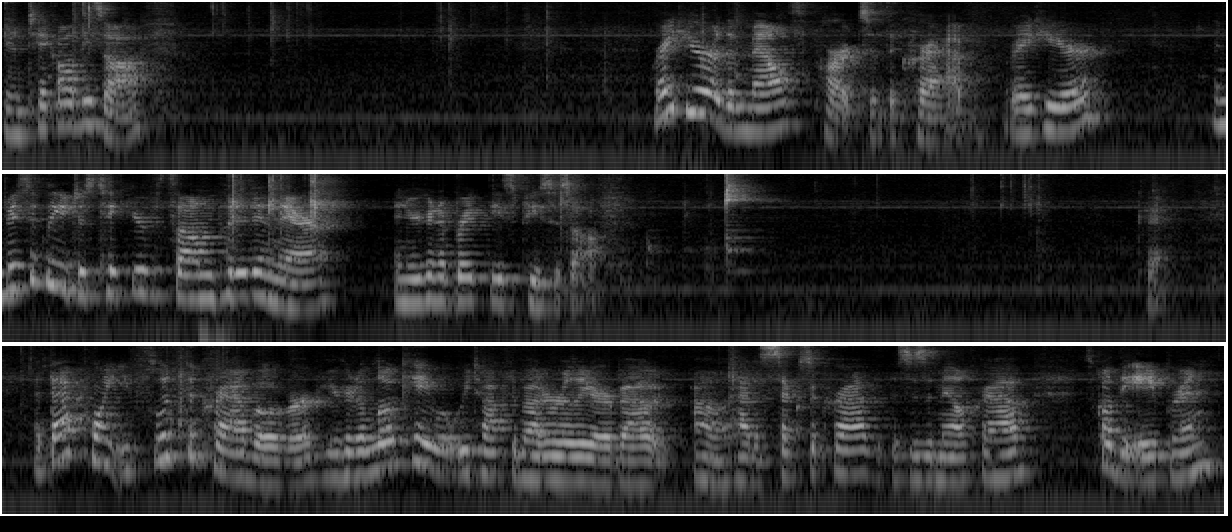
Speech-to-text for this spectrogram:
You're gonna take all these off. Right here are the mouth parts of the crab, right here. And basically you just take your thumb, put it in there, and you're gonna break these pieces off. At that point, you flip the crab over. You're going to locate what we talked about earlier about oh, how to sex a crab. This is a male crab. It's called the apron.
